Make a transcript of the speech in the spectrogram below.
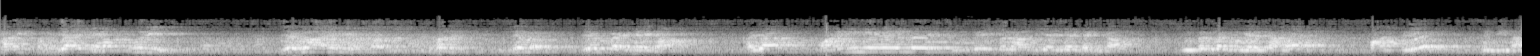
थाली भर जाएगी ना पूरी जब आएगा। जब जब बैठेगा। अच्छा पानी में तो एक सूत्र बना दिया जाए डंका। सूत्र तक कैसा है? पात्र संगीता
